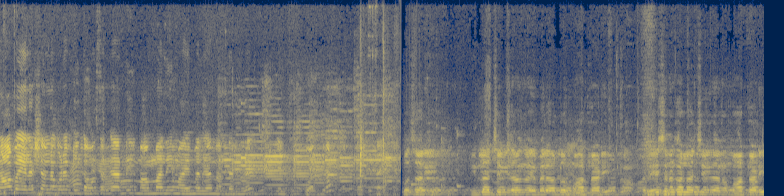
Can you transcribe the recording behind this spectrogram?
రాబోయే ఎలక్షన్లో కూడా మీకు అవసరం గారిని మమ్మల్ని మా ఎమ్మెల్యే గారిని అందరినీ కూడా గెలిపించుకోవాలి ఒకసారి ఇంట్లో వచ్చే విధంగా ఎమ్మెల్యే గారితో మాట్లాడి రేషన్ కార్డులు వచ్చే విధంగా మాట్లాడి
